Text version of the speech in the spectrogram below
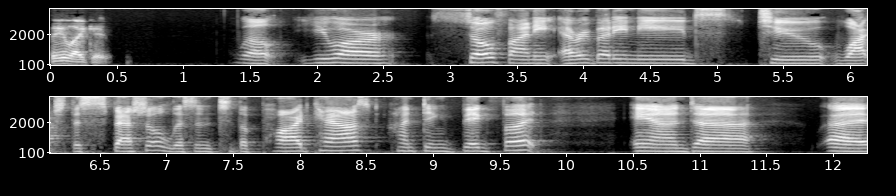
they like it. Well, you are so funny. Everybody needs to watch the special, listen to the podcast, Hunting Bigfoot, and uh, uh,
